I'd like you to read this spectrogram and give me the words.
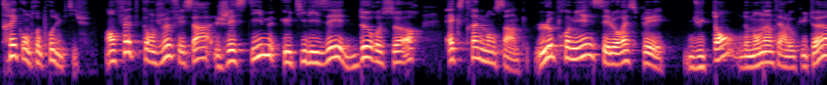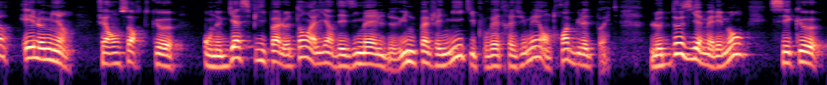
très contre-productif. En fait, quand je fais ça, j'estime utiliser deux ressorts extrêmement simples. Le premier, c'est le respect du temps de mon interlocuteur et le mien. Faire en sorte que on ne gaspille pas le temps à lire des emails de une page et demie qui pouvaient être résumés en trois bullet points. Le deuxième élément, c'est que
